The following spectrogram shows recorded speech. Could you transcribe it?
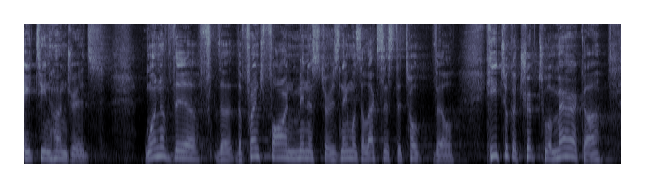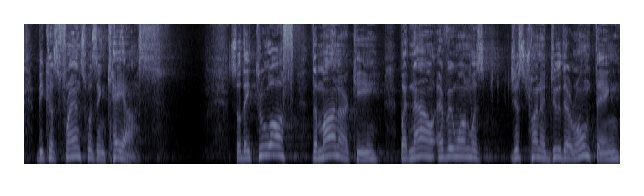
1800s, one of the, the, the, French foreign minister, his name was Alexis de Tocqueville, he took a trip to America because France was in chaos. So they threw off the monarchy, but now everyone was just trying to do their own thing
